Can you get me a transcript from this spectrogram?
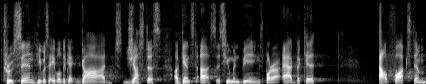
Through sin, he was able to get God's justice against us as human beings, but our advocate outfoxed him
